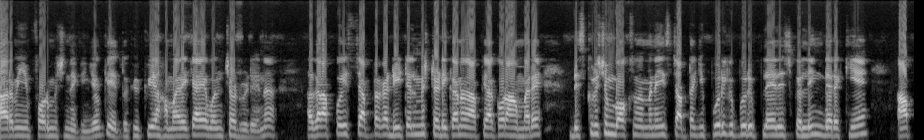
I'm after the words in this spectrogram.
बारे में इंफॉर्मेशन देखेंगे ओके तो क्योंकि हमारे क्या है वन शॉट वीडियो ना अगर आपको इस चैप्टर का डिटेल में स्टडी करना है आप क्या करो हमारे डिस्क्रिप्शन बॉक्स में मैंने इस चैप्टर की पूरी की पूरी प्लेलिस्ट का लिंक दे रखी है आप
